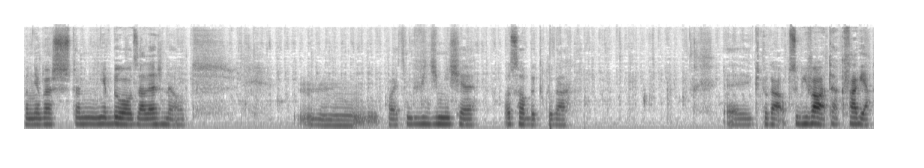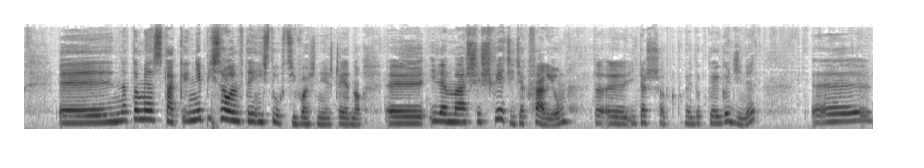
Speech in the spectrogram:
ponieważ to nie było zależne od mm, powiedzmy widzi mi się osoby, która y, która obsługiwała te akwaria. Y, Natomiast tak, nie pisałem w tej instrukcji właśnie jeszcze jedno, ile ma się świecić akwarium to, i też od której do której godziny. Y,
